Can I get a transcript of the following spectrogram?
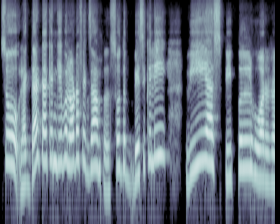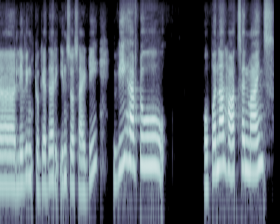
so like that i can give a lot of examples. So the basically we as people who are uh, living together in society we have to open our hearts and minds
